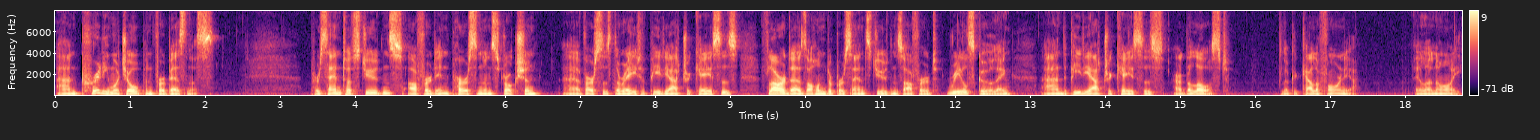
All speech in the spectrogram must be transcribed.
and pretty much open for business percent of students offered in person instruction uh, versus the rate of paediatric cases. Florida has 100% students offered real schooling, and the paediatric cases are the lowest. Look at California, Illinois.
